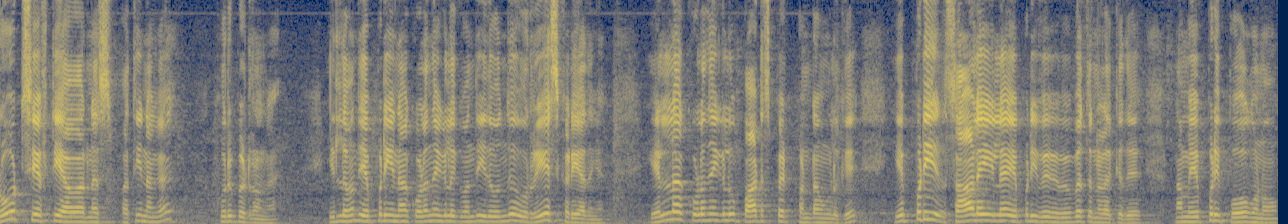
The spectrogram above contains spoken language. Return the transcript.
ரோட் சேஃப்டி அவேர்னஸ் பற்றி நாங்கள் குறிப்பிடுறோங்க. இதில் வந்து எப்படின்னா குழந்தைங்களுக்கு வந்து இது வந்து ஒரு ரேஸ் கிடையாதுங்க. எல்லா குழந்தைகளும் பார்ட்டிசிபேட் பண்ணுறவங்களுக்கு எப்படி சாலையில் எப்படி வி விபத்து நடக்குது நம்ம எப்படி போகணும்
